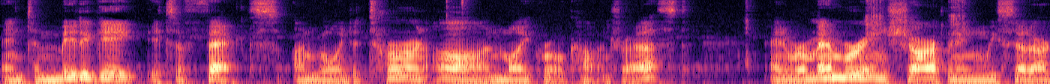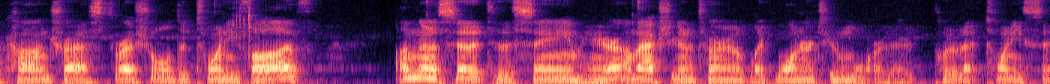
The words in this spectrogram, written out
And to mitigate its effects, I'm going to turn on micro contrast. And remember in sharpening, we set our contrast threshold to 25. I'm going to set it to the same here. I'm actually going to turn it up like one or two more there. Put it at 26.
